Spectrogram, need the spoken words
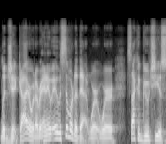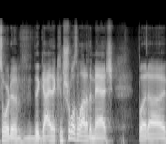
legit guy or whatever. And it, it was similar to that, where where Sakaguchi is sort of the guy that controls a lot of the match. But uh,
